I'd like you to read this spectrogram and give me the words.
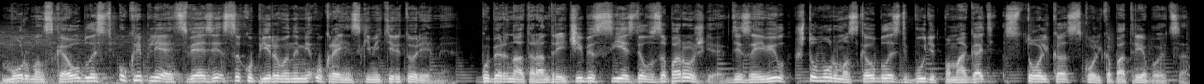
Мурманская область укрепляет связи с оккупированными украинскими территориями. Губернатор Андрей Чибис съездил в Запорожье, где заявил, что Мурманская область будет помогать столько, сколько потребуется.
